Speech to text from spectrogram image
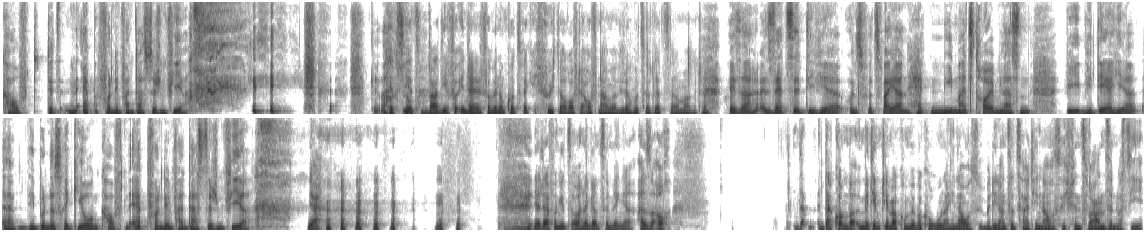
kauft eine App von den Fantastischen Vier. genau jetzt, so. jetzt war die Internetverbindung kurz weg. Ich fürchte auch auf der Aufnahme. Wiederholst du das letzte nochmal bitte. Ich sag, Sätze, die wir uns vor zwei Jahren hätten niemals träumen lassen, wie, wie der hier. Äh, die Bundesregierung kauft eine App von den Fantastischen Vier. Ja. ja, davon gibt's auch eine ganze Menge. Also auch da, da kommen wir, mit dem Thema kommen wir über Corona hinaus, über die ganze Zeit hinaus. Ich finde es Wahnsinn, was die,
